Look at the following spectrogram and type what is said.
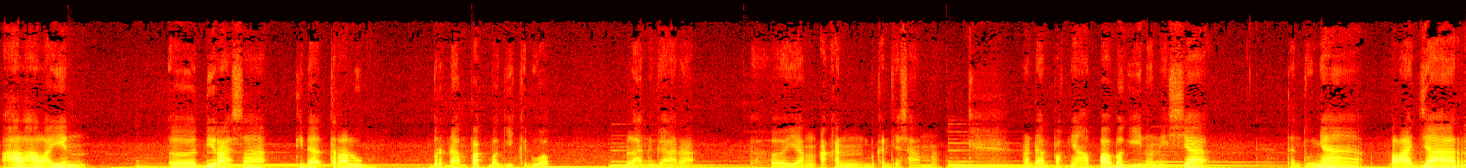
hal-hal lain eh, dirasa tidak terlalu berdampak bagi kedua belah negara uh, yang akan bekerja sama. Nah, dampaknya apa bagi Indonesia? tentunya pelajar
